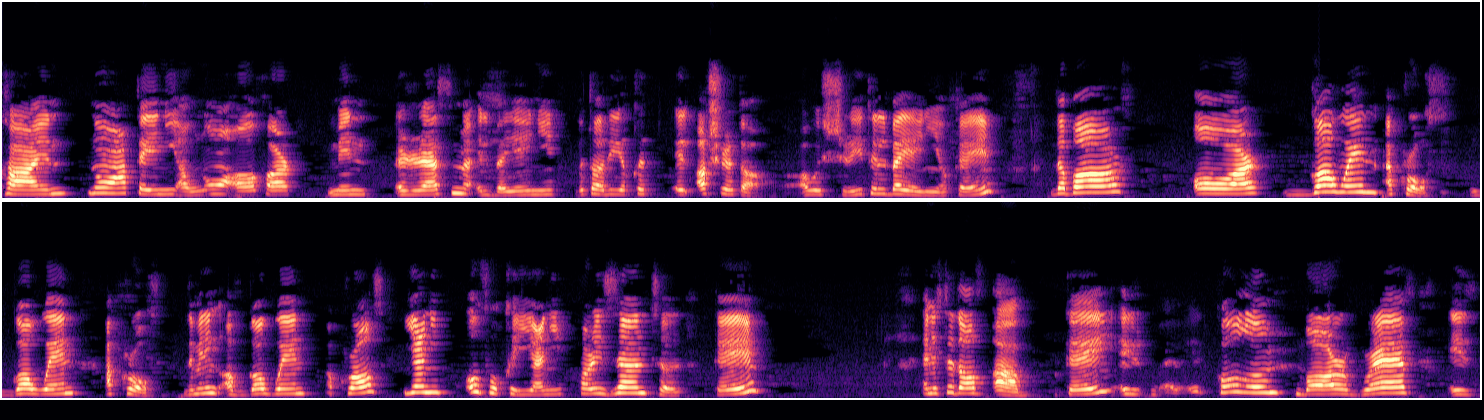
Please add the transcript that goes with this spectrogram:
kind نوع تاني أو نوع آخر من الرسم البياني بطريقة الأشرطة أو الشريط البياني okay the bars are going across going across the meaning of going across يعني أفقي يعني horizontal okay instead of up okay column bar graph is uh,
